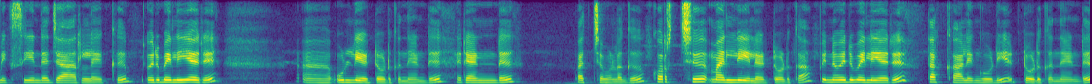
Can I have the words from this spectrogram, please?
മിക്സീന്റെ ജാറിലേക്ക് ഒരു വലിയൊരു ഉള്ളി ഇട്ട് കൊടുക്കുന്നുണ്ട്. രണ്ട് പച്ചമുളക് കുറച്ച് മല്ലിയില ഇട്ട് കൊടുക്കാം. പിന്നെ ഒരു വലിയൊരു തക്കാളിയും കൂടി ഇട്ട് കൊടുക്കുന്നുണ്ട്.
